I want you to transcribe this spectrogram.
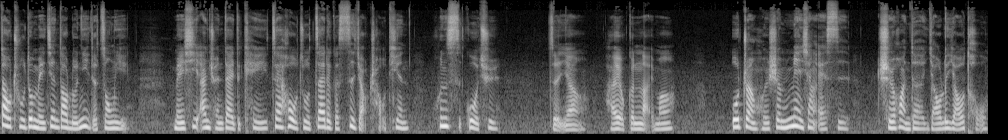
到处都没见到轮椅的踪影。没系安全带的 K 在后座栽了个四脚朝天，昏死过去。怎样？还有跟来吗？我转回身，面向 S，迟缓地摇了摇头。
